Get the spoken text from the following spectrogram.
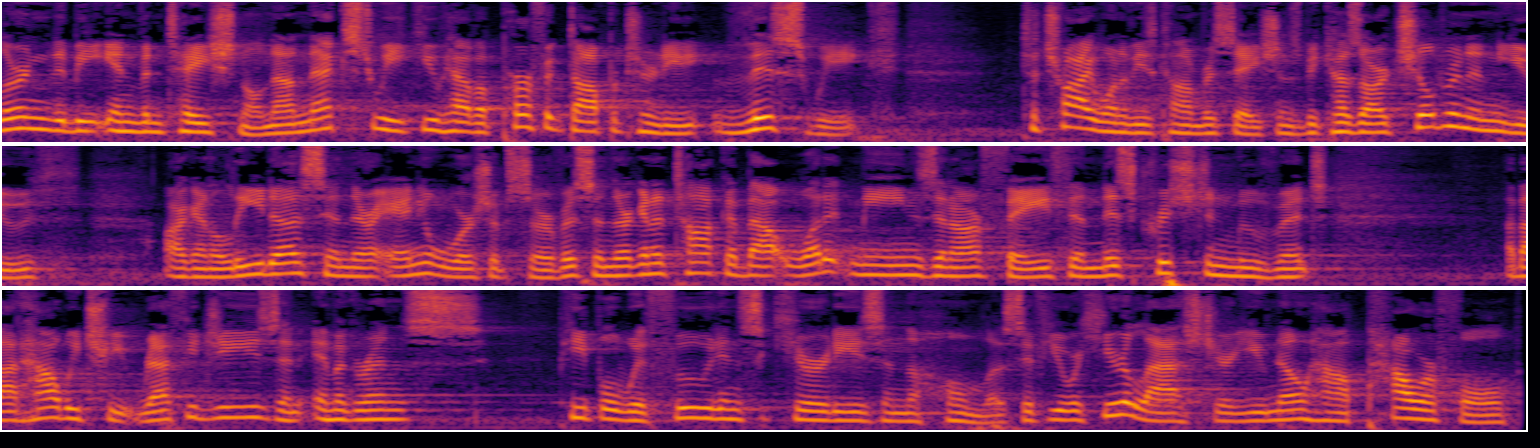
Learning to be invitational. Now, next week, you have a perfect opportunity this week to try one of these conversations because our children and youth are going to lead us in their annual worship service and they're going to talk about what it means in our faith in this Christian movement about how we treat refugees and immigrants, people with food insecurities, and the homeless. If you were here last year, you know how powerful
